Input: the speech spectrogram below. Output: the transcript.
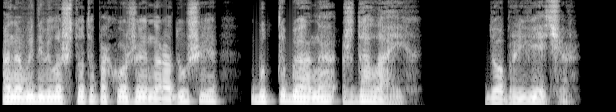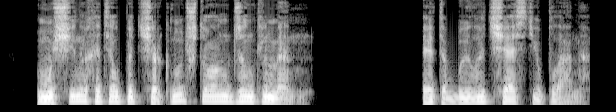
Она выдавила что-то похожее на радушие, будто бы она ждала их. «Добрый вечер». Мужчина хотел подчеркнуть, что он джентльмен. Это было частью плана.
